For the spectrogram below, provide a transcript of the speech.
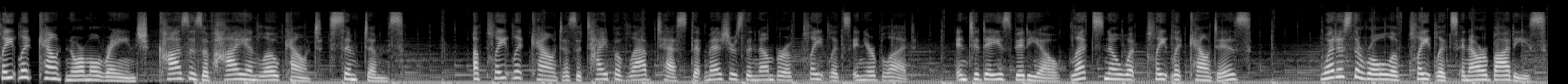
Platelet count normal range, causes of high and low count, symptoms. A platelet count is a type of lab test that measures the number of platelets in your blood. In today's video, let's know what platelet count is. What is the role of platelets in our bodies?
